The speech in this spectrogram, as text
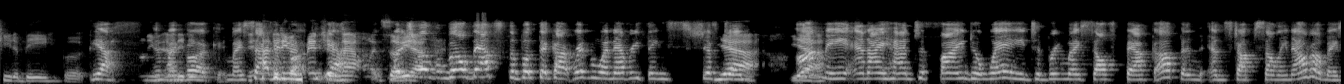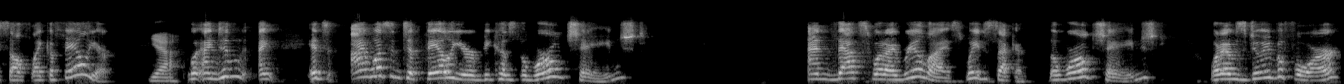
Chi-To-Be book. Yes, even, in my book, even, my second. I didn't book. even mention yeah. that one. So Which, yeah. Well, that's the book that got written when everything shifted yeah. Yeah. on me, and I had to find a way to bring myself back up and and stop selling out on myself like a failure. Yeah. Well, I didn't. I it's I wasn't a failure because the world changed. And that's what I realized. Wait a second. The world changed. What I was doing before,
